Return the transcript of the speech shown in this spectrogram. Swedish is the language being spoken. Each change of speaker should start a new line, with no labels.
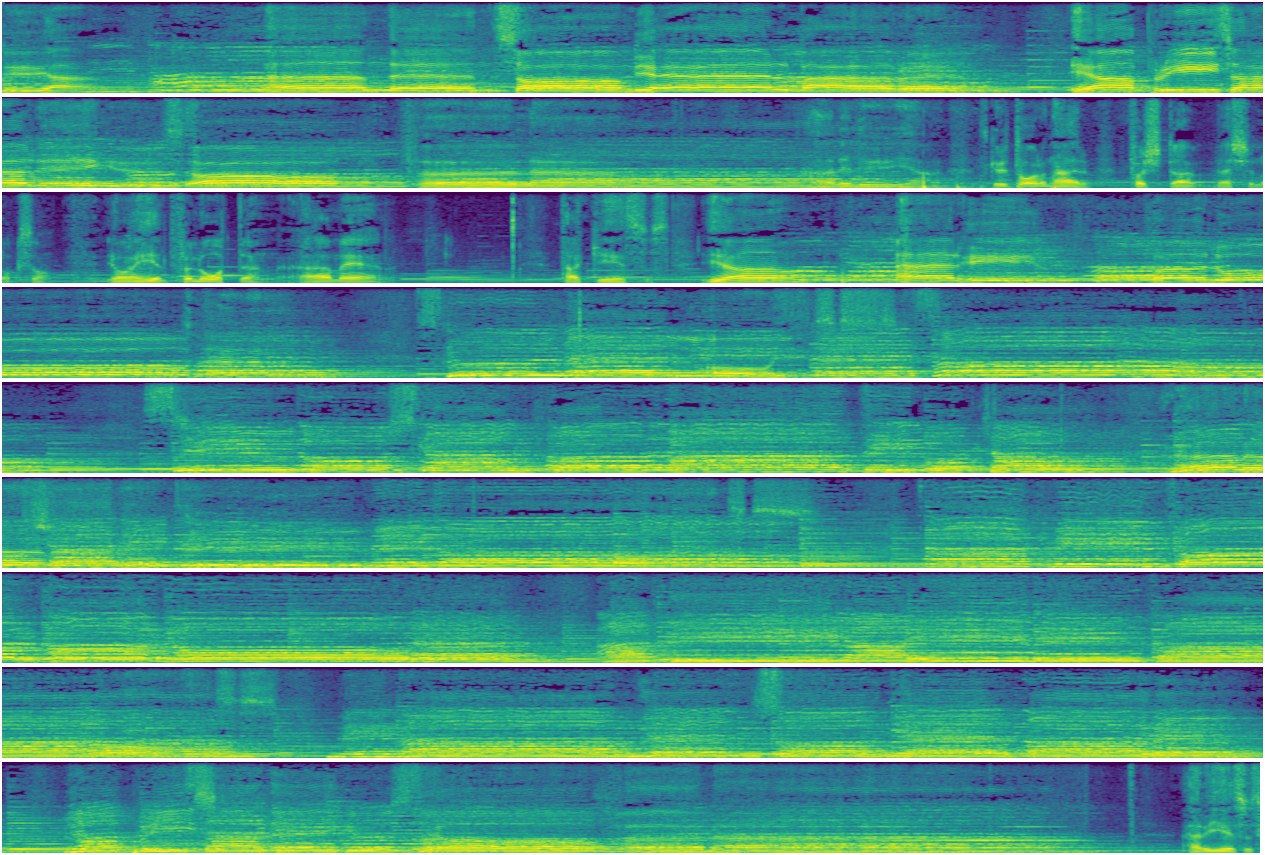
halleluja. Anden som hjälpare, jag prisar dig Gud som förlär. Halleluja. Ska du ta den här första versen också? Jag är helt förlåten. Amen. Tack Jesus. Jag är helt förlåten.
